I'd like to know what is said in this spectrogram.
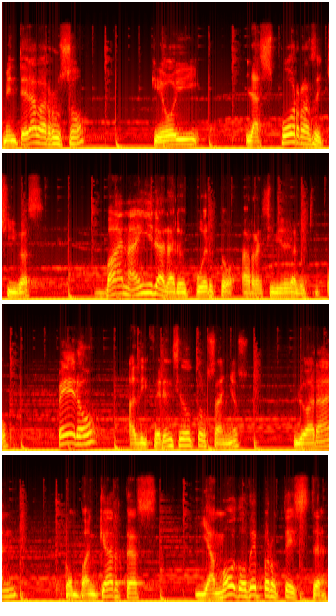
Me enteraba Ruso que hoy las porras de Chivas van a ir al aeropuerto a recibir al equipo, pero a diferencia de otros años, lo harán con pancartas y a modo de protesta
